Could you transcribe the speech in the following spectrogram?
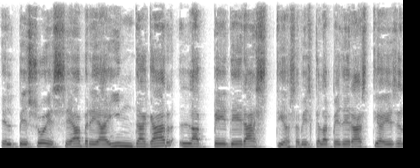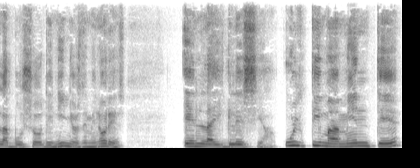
El PSOE se abre a indagar la pederastia. Sabéis que la pederastia es el abuso de niños, de menores, en la iglesia. Últimamente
